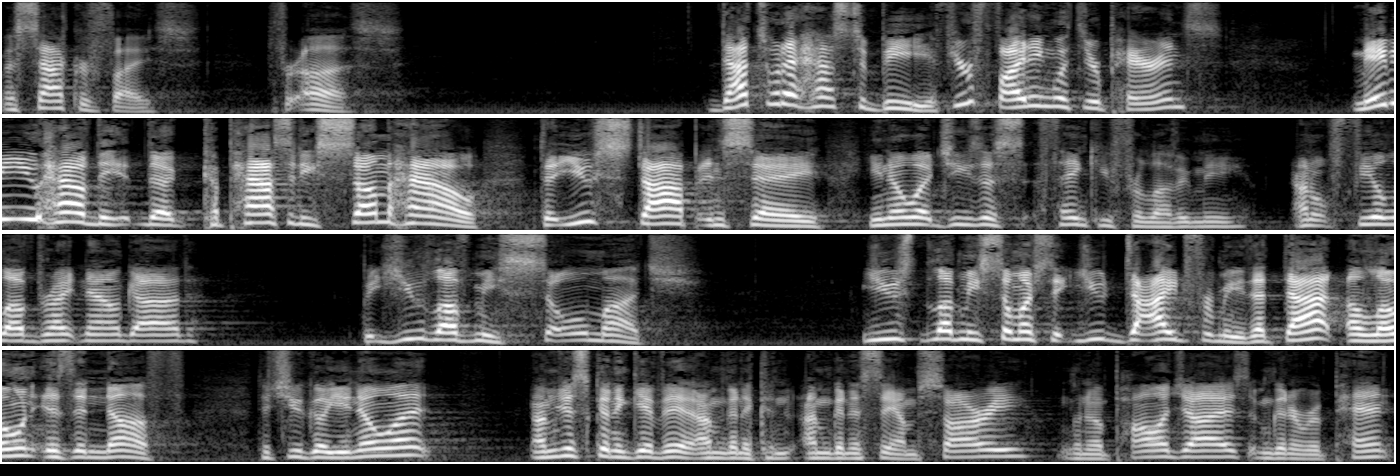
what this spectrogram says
a sacrifice for us. That's what it has to be. If you're fighting with your parents, maybe you have the, the capacity somehow that you stop and say, you know what, Jesus, thank you for loving me. I don't feel loved right now, God, but you love me so much. You love me so much that you died for me, that that alone is enough that you go, you know what? I'm just going to give in. I'm going to, I'm going to say, I'm sorry. I'm going to apologize. I'm going to repent.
